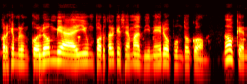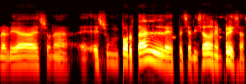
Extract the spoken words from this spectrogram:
por ejemplo, en Colombia hay un portal que se llama dinero.com, ¿no? que en realidad es, una, es un portal especializado en empresas.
